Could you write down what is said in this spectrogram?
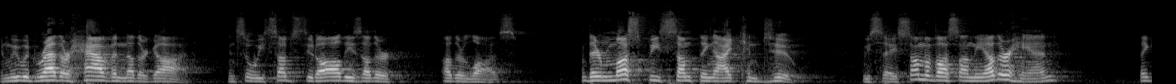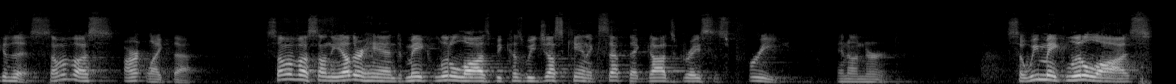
And we would rather have another God. And so we substitute all these other, other laws. There must be something I can do. We say, some of us, on the other hand, think of this. Some of us aren't like that. Some of us, on the other hand, make little laws because we just can't accept that God's grace is free and unearned. So we make little laws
